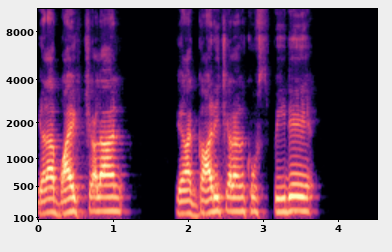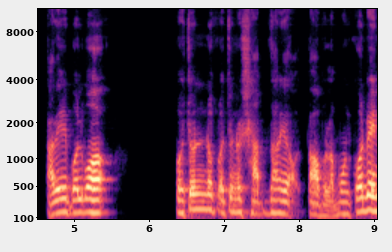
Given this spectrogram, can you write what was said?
যারা বাইক চালান, যারা গাড়ি চালান খুব স্পিডে তাদের বলব প্রচণ্ড প্রচণ্ড সাবধানে অবলম্বন করবেন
